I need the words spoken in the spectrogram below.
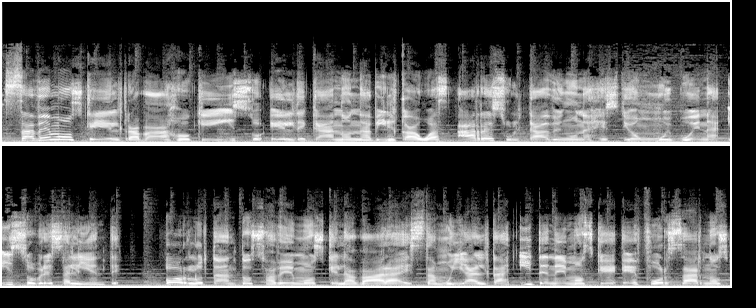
Sabemos que el trabajo que hizo el decano Nabil Caguas ha resultado en una gestión muy buena y sobresaliente. Por lo tanto, sabemos que la vara está muy alta y tenemos que esforzarnos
